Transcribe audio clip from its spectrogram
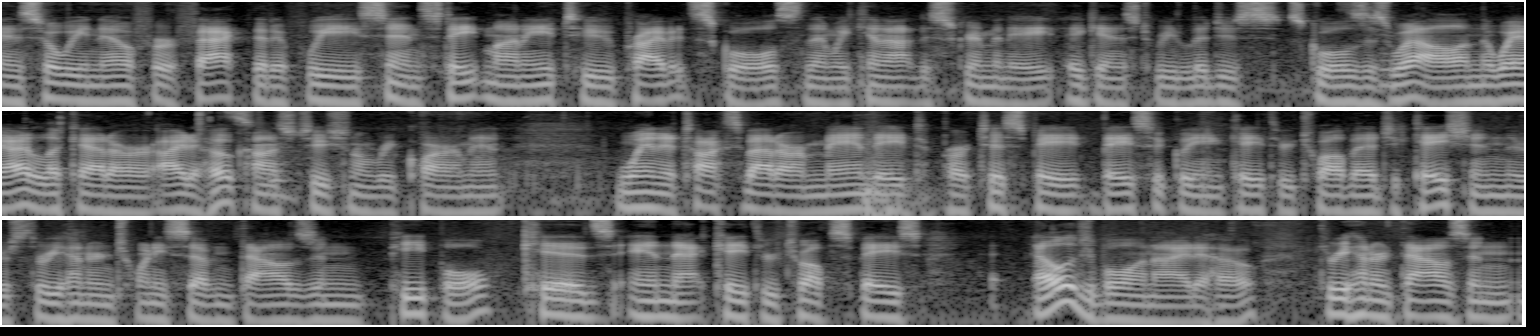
and so we know for a fact that if we send state money to private schools, then we cannot discriminate against religious schools as mm-hmm. well. And the way I look at our Idaho constitutional requirement, when it talks about our mandate to participate basically in K through 12 education, there's 327,000 people, kids in that K through 12 space eligible in Idaho. 300,000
